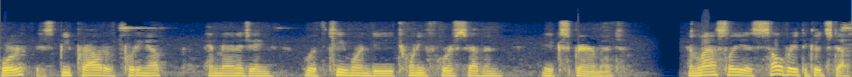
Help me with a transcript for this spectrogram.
Fourth is be proud of putting up and managing with T1D 24-7, the experiment. And lastly is celebrate the good stuff,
